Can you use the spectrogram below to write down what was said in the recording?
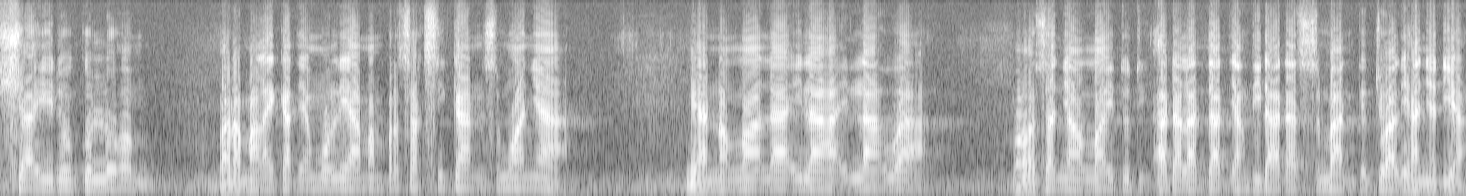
syahidu kulluhum. Para malaikat yang mulia mempersaksikan semuanya. Allah la ilaha illa huwa. Bahwasanya Allah itu adalah zat yang tidak ada sesembahan kecuali hanya dia.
